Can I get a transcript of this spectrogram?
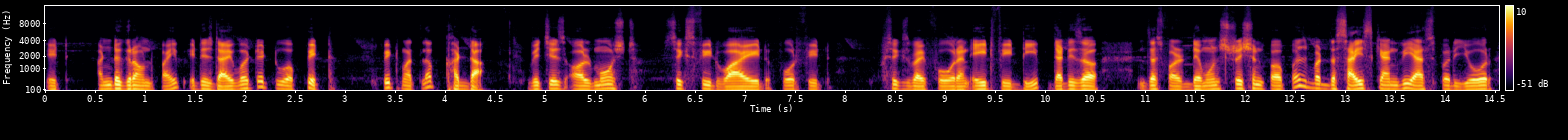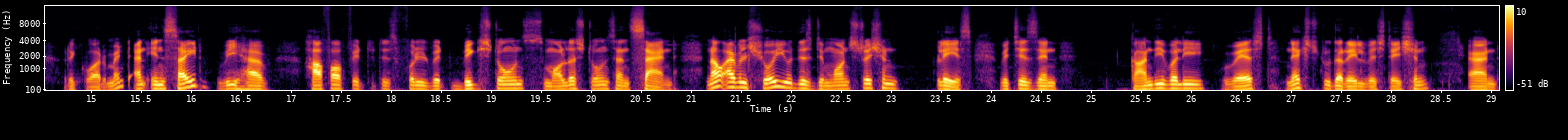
it underground pipe, it is diverted to a pit. Pit matlab khadda, which is almost 6 feet wide, 4 feet, 6 by 4 and 8 feet deep. That is a just for demonstration purpose but the size can be as per your requirement. And inside we have half of it, it is filled with big stones smaller stones and sand. Now i will show you this demonstration place which is in Kandivali West next to the railway station. And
